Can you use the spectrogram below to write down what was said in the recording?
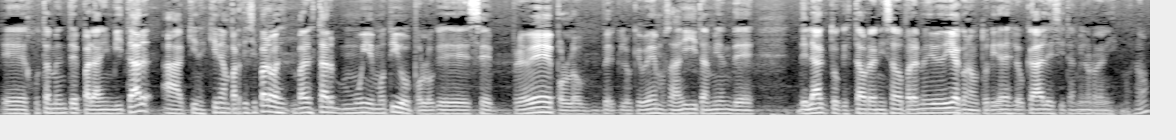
eh, justamente para invitar a quienes quieran participar. Va, a estar muy emotivo por lo que se prevé, por lo, lo que vemos ahí también de, del acto que está organizado para el mediodía con autoridades locales y también organismos, ¿no?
